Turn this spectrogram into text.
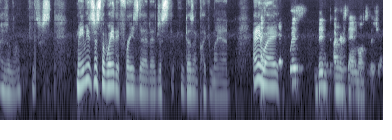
I don't know. It's just maybe it's just the way they phrased it. It just it doesn't click in my head. Anyway, Chris didn't understand most of the show.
